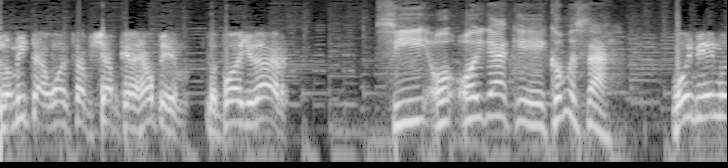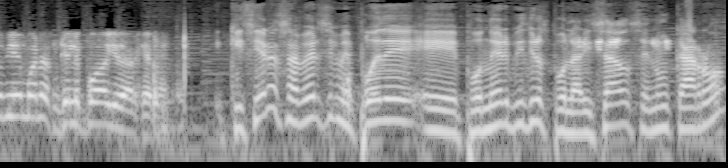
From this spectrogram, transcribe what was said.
Lomita, One Stop Shop, can I help you? ¿Le puedo ayudar? sí, o- oiga, que ¿cómo está? Muy bien, muy bien, buenas. ¿En qué le puedo ayudar, jefe? Quisiera saber si me puede eh, poner vidrios polarizados en un carro.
